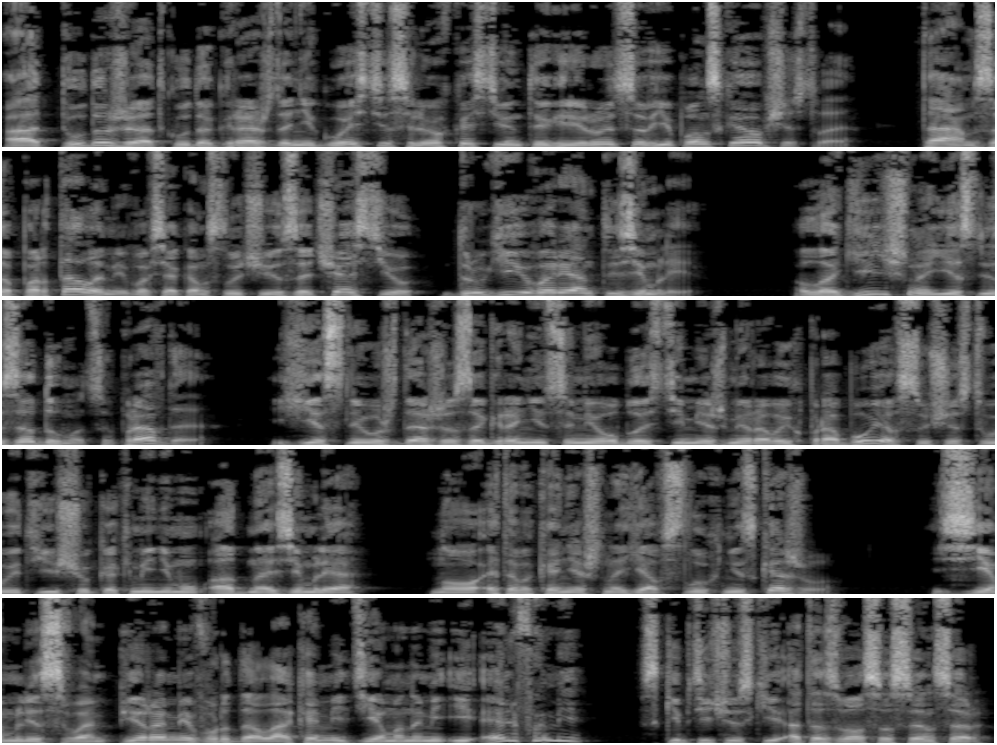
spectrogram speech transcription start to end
А оттуда же, откуда граждане-гости с легкостью интегрируются в японское общество. Там, за порталами, во всяком случае за частью, другие варианты Земли. Логично, если задуматься, правда? Если уж даже за границами области межмировых пробоев существует еще как минимум одна Земля, но этого, конечно, я вслух не скажу. Земли с вампирами, вурдалаками, демонами и эльфами? Скептически отозвался сенсор.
